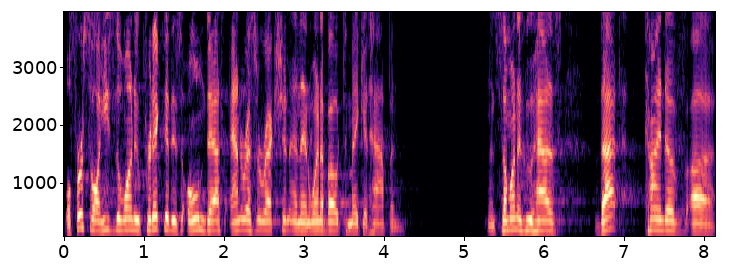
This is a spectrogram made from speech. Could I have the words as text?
well, first of all, he's the one who predicted his own death and resurrection and then went about to make it happen. And someone who has that kind of uh,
